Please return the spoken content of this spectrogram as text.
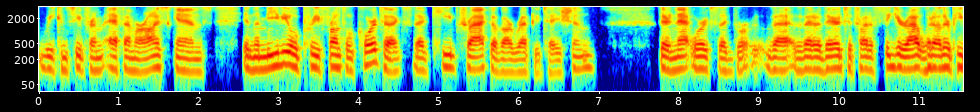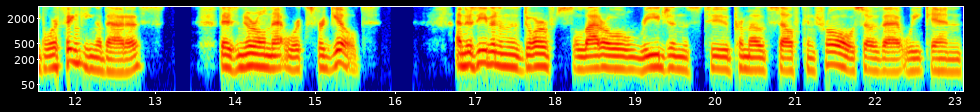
we can see from fMRI scans in the medial prefrontal cortex that keep track of our reputation. They're networks that that that are there to try to figure out what other people are thinking about us. There's neural networks for guilt. And there's even in the dorsolateral regions to promote self control so that we can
